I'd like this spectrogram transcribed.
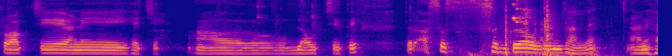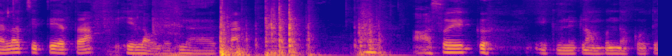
फ्रॉकचे आणि ह्याचे ब्लाऊजचे ते. तर असं सगळं आवरून झालं आहे आणि ह्यालाच इथे आता हे लावलं ब्लॅक का? असं एक एक मिनिट लांबून दाखवते.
